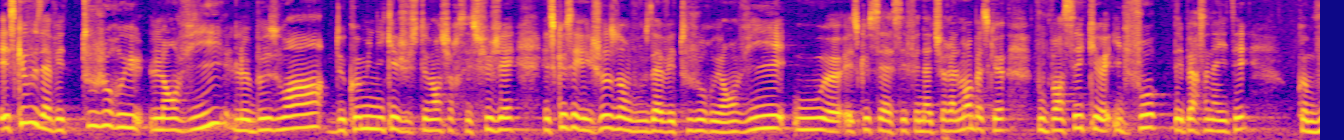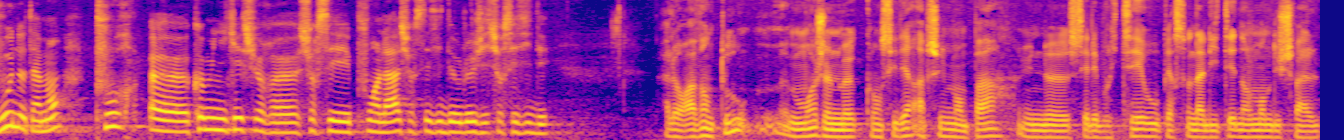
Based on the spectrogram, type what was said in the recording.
Est-ce que vous avez toujours eu l'envie, le besoin de communiquer justement sur ces sujets? Est-ce que c'est quelque chose dont vous avez toujours eu envie ou est-ce que ça s'est fait naturellement parce que vous pensez qu'il faut des personnalités comme vous notamment, pour euh, communiquer sur, euh, sur ces points-là, sur ces idéologies, sur ces idées alors avant tout, moi je ne me considère absolument pas une célébrité ou personnalité dans le monde du cheval.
